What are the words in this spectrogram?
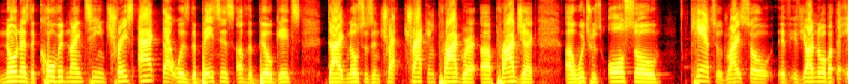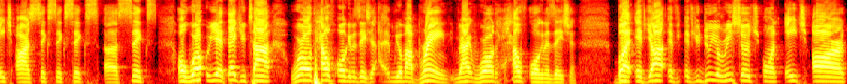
known as the COVID 19 Trace Act. That was the basis of the Bill Gates Diagnosis and Tra- Tracking Progress uh, Project, uh, which was also canceled, right? So if, if y'all know about the HR 666 uh, six, oh, world, yeah, thank you, Ty. World Health Organization. You're my brain, right? World Health Organization. But if y'all, if, if you do your research on HR,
